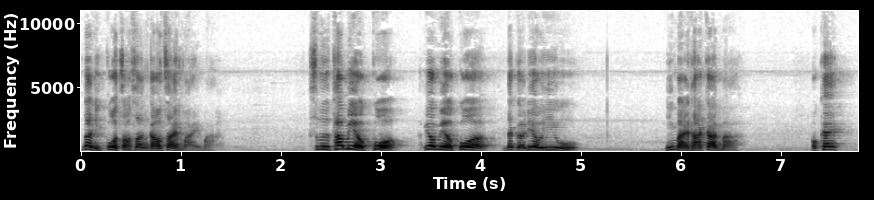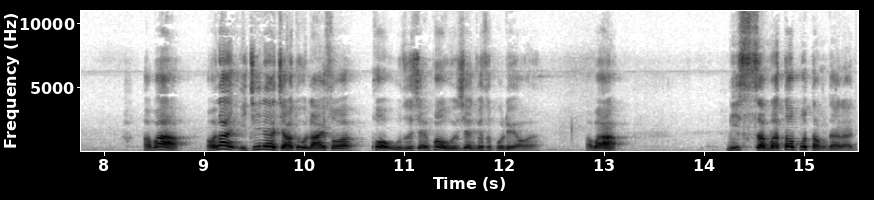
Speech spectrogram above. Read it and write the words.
那你过早上高再买嘛，是不是？他没有过，又没有过那个六一五，你买它干嘛？OK，好不好？哦，那以今天的角度来说，破五日线，破五日线就是不留了，好不好？你什么都不懂的人，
